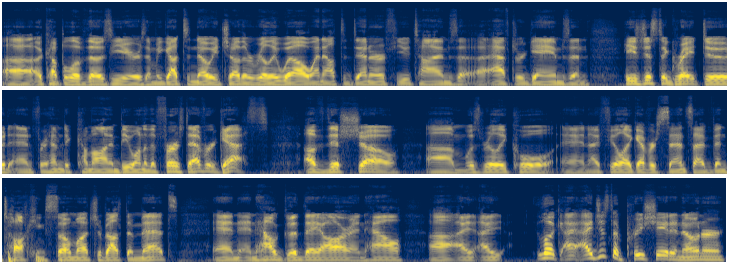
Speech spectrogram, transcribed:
uh, a couple of those years. And we got to know each other really well, went out to dinner a few times uh, after games. And he's just a great dude. And for him to come on and be one of the first ever guests of this show. Um, was really cool. And I feel like ever since I've been talking so much about the Mets and, and how good they are and how uh, I, I, look, I, I just appreciate an owner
